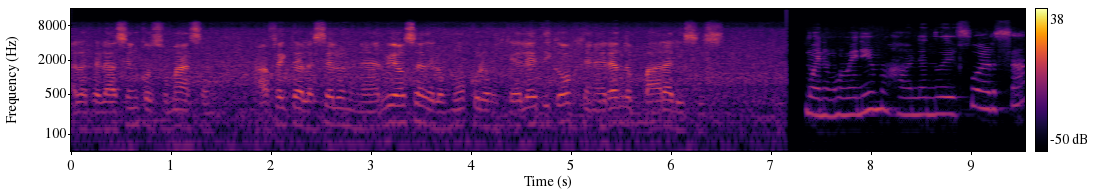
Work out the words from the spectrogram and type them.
a la relación con su masa. Afecta a las células nerviosas de los músculos esqueléticos, generando parálisis. Bueno, como veníamos hablando de fuerza,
